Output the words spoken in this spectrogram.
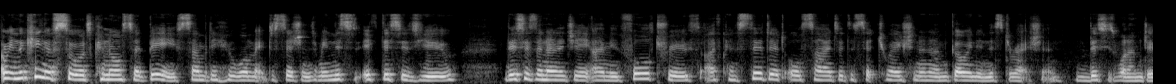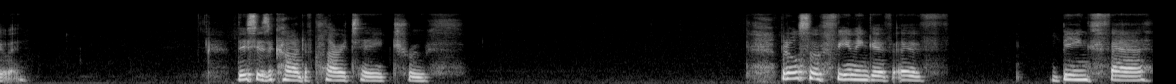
I mean, the King of Swords can also be somebody who will make decisions. I mean, this if this is you, this is an energy. I'm in full truth. I've considered all sides of the situation and I'm going in this direction. This is what I'm doing. This is a card of clarity, truth. But also a feeling of, of being fair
